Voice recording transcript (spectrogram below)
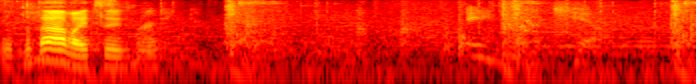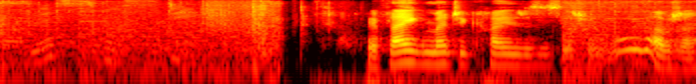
No to dawaj ty. No. Okay, Flying Magic High Resistance. No i dobrze.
